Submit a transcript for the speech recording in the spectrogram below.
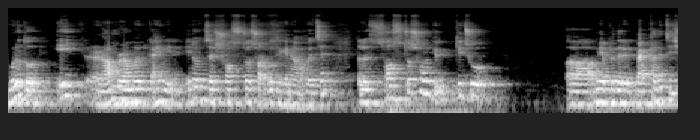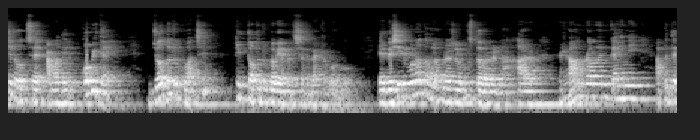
মূলত এই রাম, রামায়ণ কাহিনীর, এটা হচ্ছে ষষ্ঠ স্বর্গ থেকে নেওয়া হয়েছে। তাহলে ষষ্ঠ স্বর্গের কিছু আমি আপনাদের ব্যাখ্যা দিচ্ছি, সেটা হচ্ছে আমাদের কবিতায় যতটুকু আছে, ঠিক ততটুকু আমি আপনাদের সাথে ব্যাখ্যা করব। এর বেশি দিব না, তাহলে আপনারা আসলে বুঝতে পারবেন না। আর রাম রামায়ণ কাহিনী, আপনাদের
